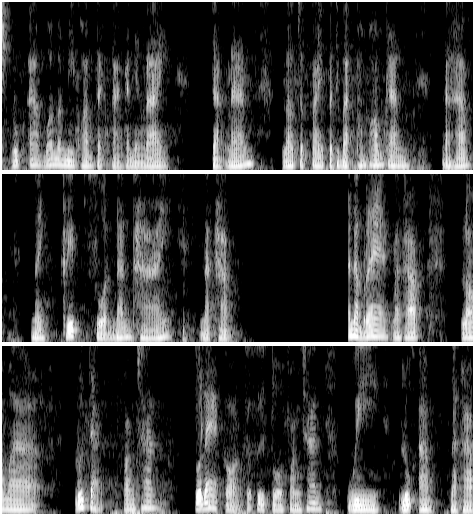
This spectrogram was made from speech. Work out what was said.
HLOOKUP ว่ามันมีความแตกต่างกันอย่างไร จากนั้นเราจะไปปฏิบัติพร้อม ๆกันนะครับ ในคลิปส่วนด้านท้ายนะครับ อันดับแรกนะครับ เรามารู้จักฟังก์ชันตัวแรกก่อนก็คือตัวฟังก์ชัน VLOOKUP นะครับ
